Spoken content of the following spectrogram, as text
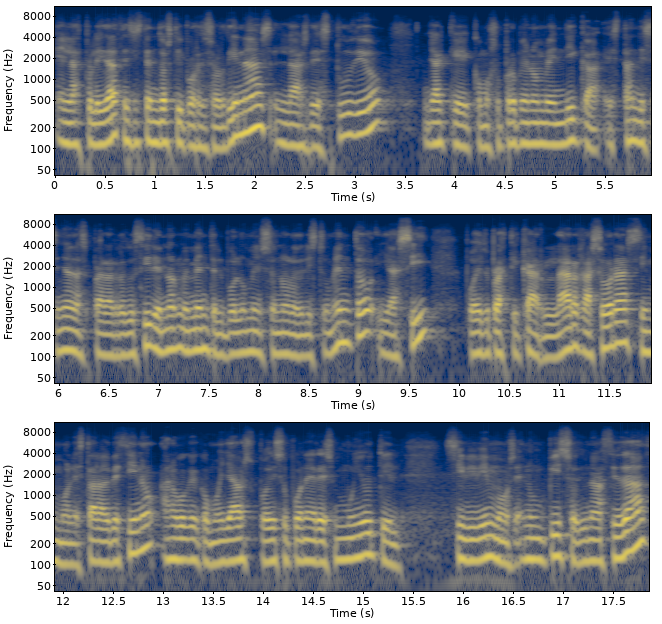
En la actualidad existen dos tipos de sordinas, las de estudio, ya que como su propio nombre indica, están diseñadas para reducir enormemente el volumen sonoro del instrumento y así poder practicar largas horas sin molestar al vecino, algo que como ya os podéis suponer es muy útil si vivimos en un piso de una ciudad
